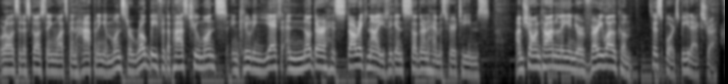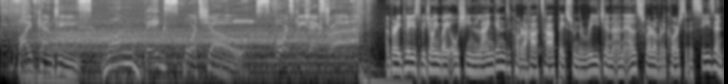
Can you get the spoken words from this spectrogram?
We're also discussing what's been happening in Munster rugby for the past two months, including yet another historic night against Southern Hemisphere teams. I'm Sean Connolly, and you're very welcome to Sports Beat Extra. Five counties, one big sports show. Sports Beat Extra. I'm very pleased to be joined by Oisín Langan to cover the hot topics from the region and elsewhere over the course of the season.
